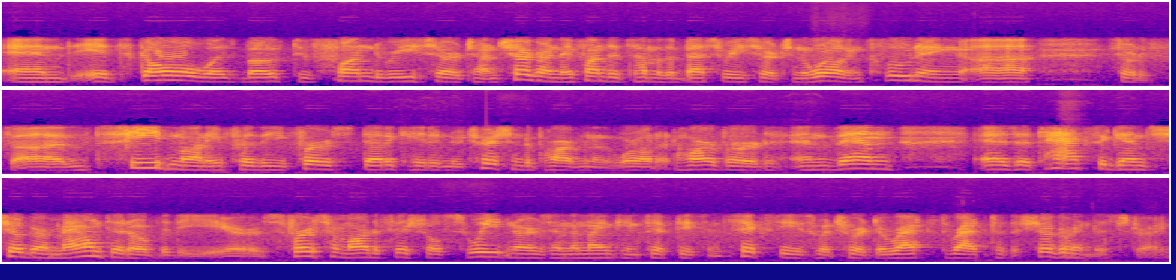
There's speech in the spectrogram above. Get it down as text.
and its goal was both to fund research on sugar, and they funded some of the best research in the world, including. Uh, sort of uh, seed money for the first dedicated nutrition department in the world at Harvard, and then as attacks against sugar mounted over the years, first from artificial sweeteners in the 1950s and 60s, which were a direct threat to the sugar industry,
